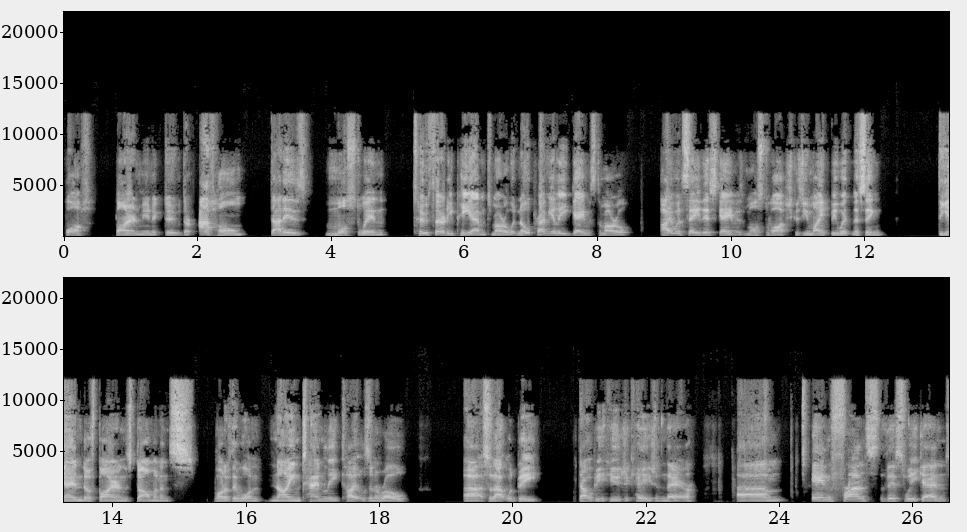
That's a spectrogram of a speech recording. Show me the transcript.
what Bayern Munich do. They're at home. That is must win. 2:30 p.m. tomorrow with no Premier League games tomorrow. I would say this game is must watch because you might be witnessing the end of Bayern's dominance. What have they won? Nine, ten league titles in a row. Uh, so that would be that would be a huge occasion there. Um, in France this weekend,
